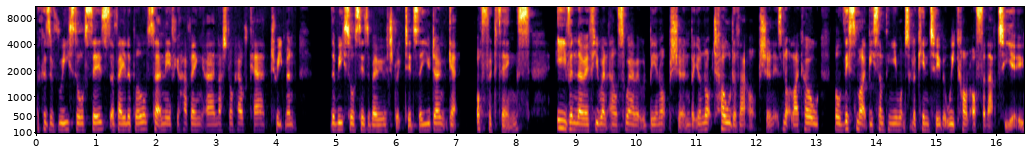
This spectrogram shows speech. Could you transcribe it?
because of resources available. Certainly, if you're having a national healthcare treatment, the resources are very restricted. So you don't get offered things even though if you went elsewhere it would be an option but you're not told of that option it's not like oh well this might be something you want to look into but we can't offer that to you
